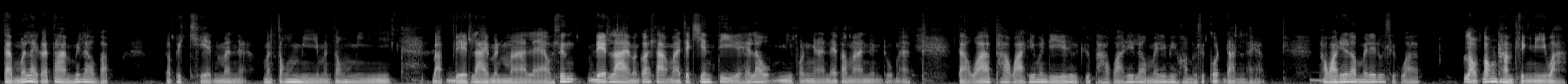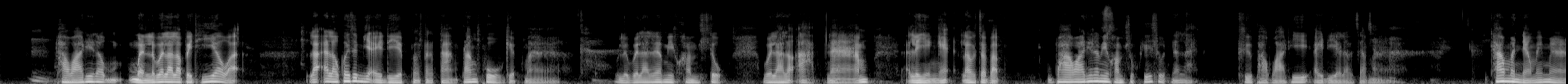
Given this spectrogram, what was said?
แต่เมื่อไหร่ก็ตามที่เราแบบเราไปเค้นมันอะ มันต้องมี มันต้องมี แบบ deadline มันมาแล้ว ซึ่ง deadline มันก็สามารถจะเคี่ยนตีให้เรามีผลงานได้ประมาณหนึ่งถูกไหมแต่ว่าภาวะที่มันดีที่สุดคือภาวะที่เราไม่ได้มีความรู้สึกกดดันเลยครับ ภาวะที่เราไม่ได้รู้สึกว่า เราต้องทำสิ่งนี้ว่ะอืมภาวะที่เราเหมือนเวลาเราไปเที่ยวอะแล้วเราก็จะมีไอเดียต่างๆพรั่งพรูเก็บมาค่ะหรือเวลาเรามีความสุข เวลาเราอาบน้ำอะไรอย่างเงี้ย เราจะแบบภาวะที่เรามีความสุขที่สุดนั่นแหละ คือภาวะที่ไอเดียเราจะมา ถ้ามันยังไม่มา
